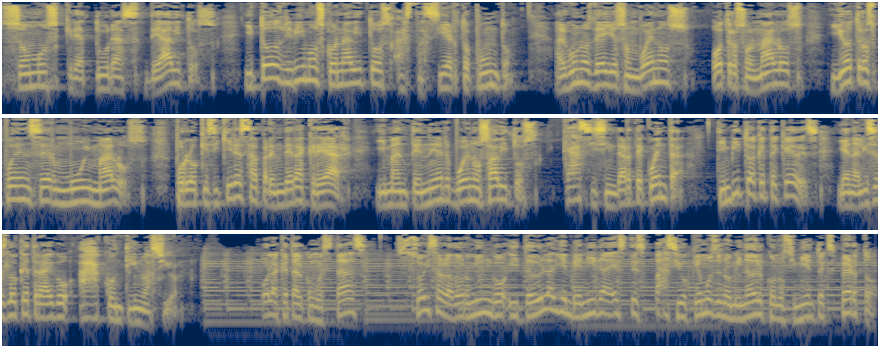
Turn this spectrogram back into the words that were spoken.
Somos criaturas de hábitos y todos vivimos con hábitos hasta cierto punto. Algunos de ellos son buenos, otros son malos y otros pueden ser muy malos, por lo que si quieres aprender a crear y mantener buenos hábitos, casi sin darte cuenta, te invito a que te quedes y analices lo que traigo a continuación. Hola, ¿qué tal? ¿Cómo estás? Soy Salvador Mingo y te doy la bienvenida a este espacio que hemos denominado el conocimiento experto,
